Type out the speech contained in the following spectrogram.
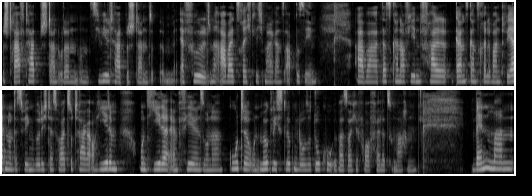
Straftatbestand oder ein, Ziviltatbestand ähm, erfüllt, ne, arbeitsrechtlich mal ganz abgesehen. Aber das kann auf jeden Fall ganz, ganz relevant werden und deswegen würde ich das heutzutage auch jedem und jeder empfehlen, so eine gute und möglichst lückenlose Doku über solche Vorfälle zu machen. Wenn man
